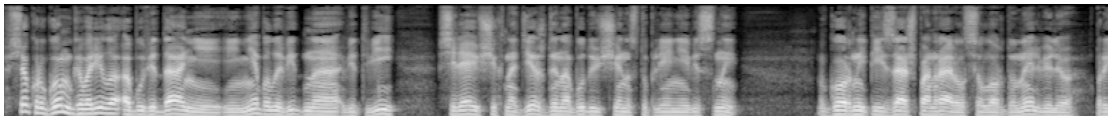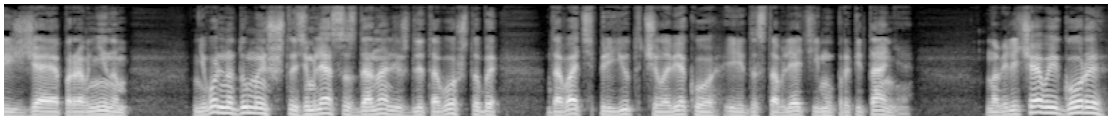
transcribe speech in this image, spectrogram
Все кругом говорило об увядании, и не было видно ветвей, вселяющих надежды на будущее наступление весны. Горный пейзаж понравился лорду Нельвилю, проезжая по равнинам. Невольно думаешь, что земля создана лишь для того, чтобы давать приют человеку и доставлять ему пропитание. Но величавые горы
